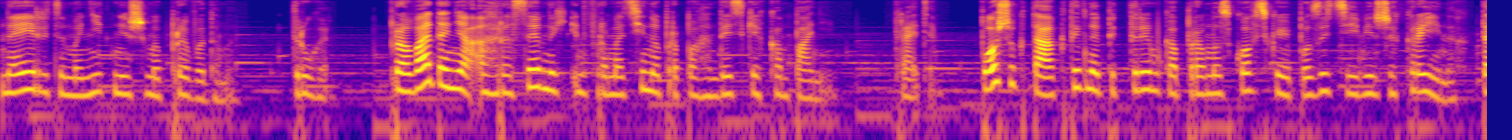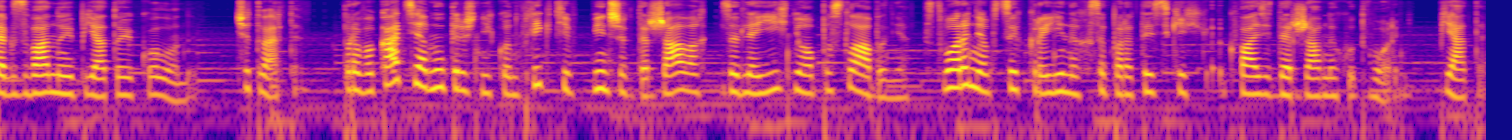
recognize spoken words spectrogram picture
найрізноманітнішими приводами. Друге проведення агресивних інформаційно-пропагандистських кампаній. Третє пошук та активна підтримка промосковської позиції в інших країнах, так званої п'ятої колони. Четверте. Провокація внутрішніх конфліктів в інших державах задля їхнього послаблення, створення в цих країнах сепаратистських квазідержавних утворень. П'яте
